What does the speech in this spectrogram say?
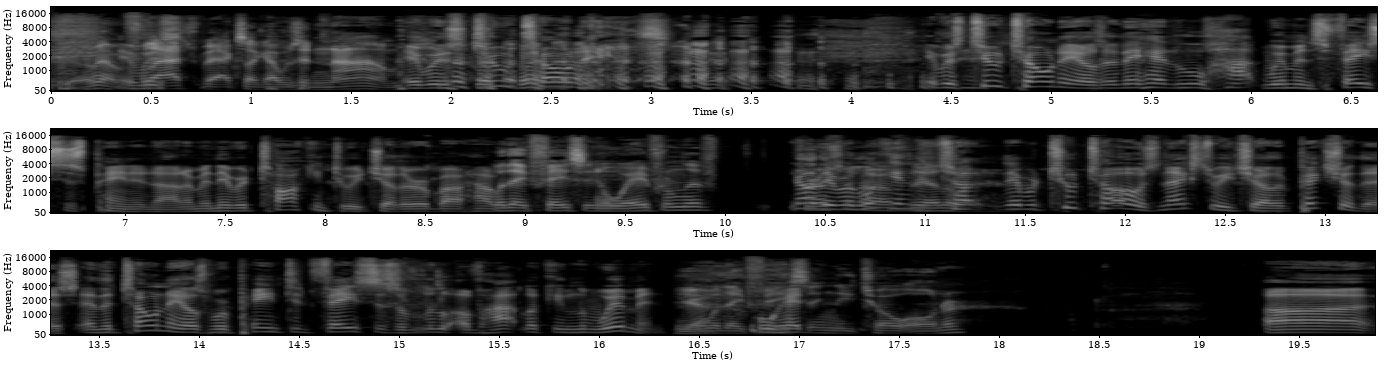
I'm having It was- flashbacks like I was in Nam. It was two toenails. it was two toenails, and they had little hot women's faces painted on them, and they were talking to each other about how. Were they facing away from the? no, they were looking. the at other to- they were two toes next to each other. Picture this, and the toenails were painted faces of little of hot-looking women. Yeah. Were they Who had- facing the toe owner? Uh,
